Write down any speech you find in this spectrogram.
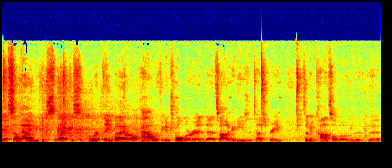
Yeah, somehow you can select the support thing, but I don't know how with the controller, and uh, it's not like I can use the touchscreen. So in console mode the, the...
